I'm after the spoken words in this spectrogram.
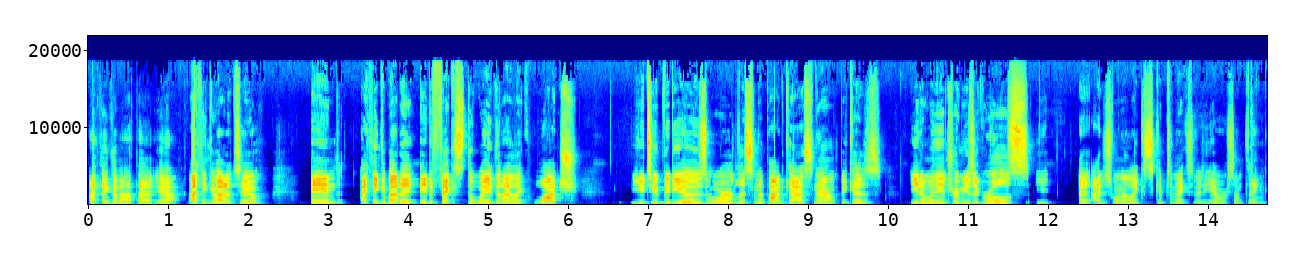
I think about that. Yeah. I think about it too, and I think about it. It affects the way that I like watch YouTube videos or listen to podcasts now because you know when the intro music rolls, I just want to like skip to the next video or something.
